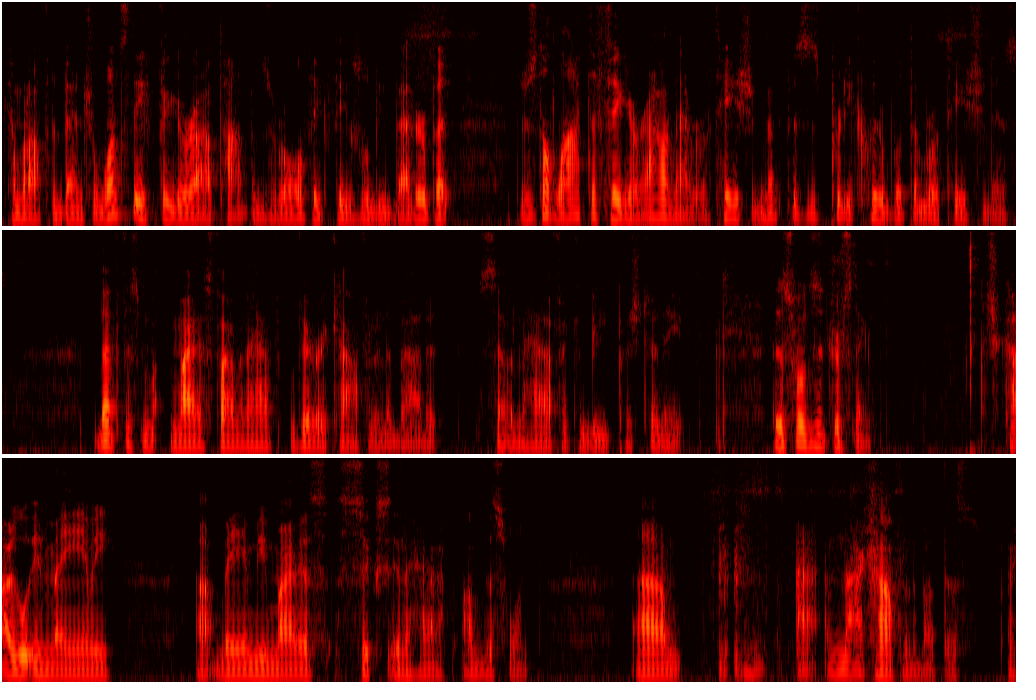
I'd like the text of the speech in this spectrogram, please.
coming off the bench. Once they figure out Toppin's role, I think things will be better. But there's just a lot to figure out in that rotation. Memphis is pretty clear what the rotation is. Memphis minus five and a half, very confident about it. Seven and a half, it can be pushed to an eight. This one's interesting. Chicago in Miami. Uh, Miami minus six and a half on this one. Um, I'm not confident about this. I,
